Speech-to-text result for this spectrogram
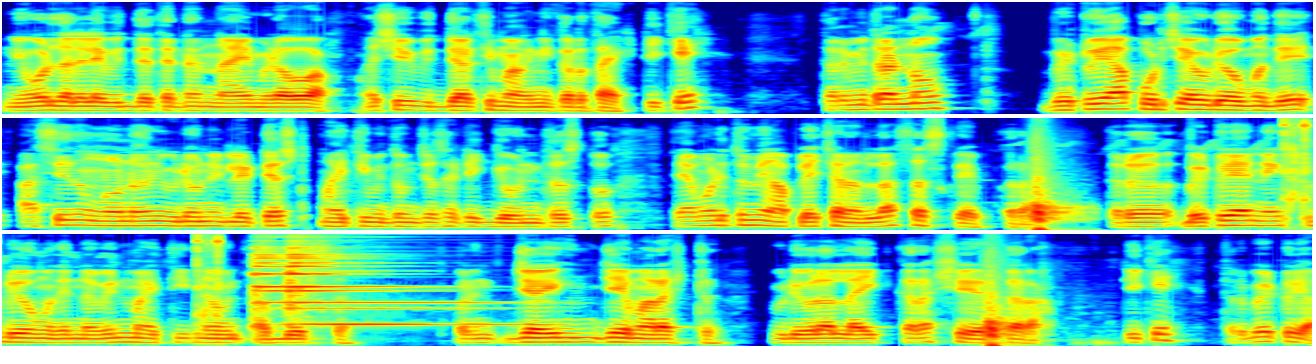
निवड झालेल्या विद्यार्थ्यांना न्याय मिळावा अशी विद्यार्थी मागणी करत आहे. ठीक आहे? तर मित्रांनो भेटूया पुढच्या व्हिडिओमध्ये. असेच नवनवीन व्हिडिओनी लेटेस्ट माहिती मी तुमच्यासाठी घेऊन येत असतो. त्यामुळे तुम्ही आपल्या चॅनलला सबस्क्राईब करा. तर भेटूया नेक्स्ट व्हिडिओमध्ये नवीन माहिती नवीन अपडेट्स पर्यंत जय हिंद जय महाराष्ट्र. व्हिडिओला लाईक करा शेअर करा. ठीक आहे? तर भेटूया.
